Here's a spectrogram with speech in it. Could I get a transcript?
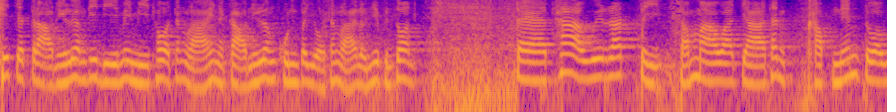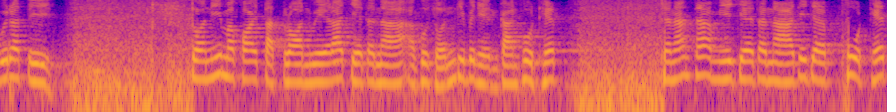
คิดจะกล่าวในเรื่องที่ดีไม่มีโทษทั้งหลายนะกล่าวในเรื่องคุณประโยชน์ทั้งหลายเหล่านี้เป็นต้น แต่ถ้าวิรติสัมมาวาจาท่านขับเน้นตัววิรติตัวนี้มาคอยตัดรอนเวรเจตนาอากุศลที่เป็นเหตุการพูดเท็จ ฉะนั้นถ้ามีเจตนาที่จะพูดเท็จ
